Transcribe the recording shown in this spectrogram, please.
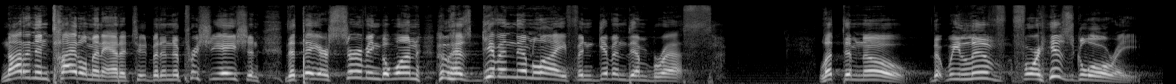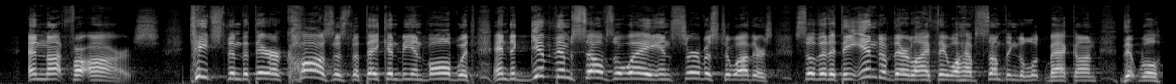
not an entitlement attitude, but an appreciation that they are serving the one who has given them life and given them breath. Let them know that we live for His glory and not for ours. Teach them that there are causes that they can be involved with and to give themselves away in service to others so that at the end of their life they will have something to look back on that will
